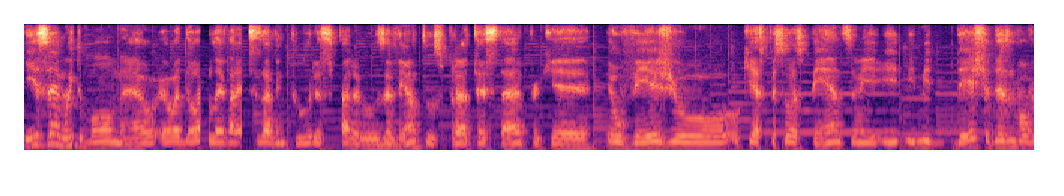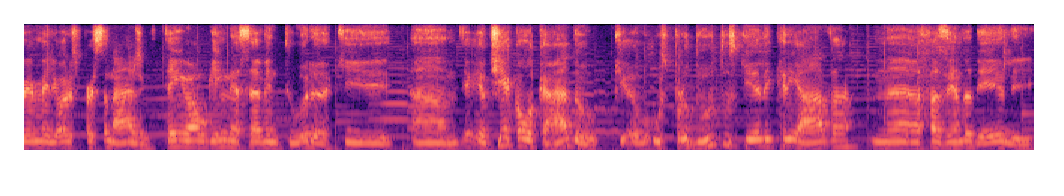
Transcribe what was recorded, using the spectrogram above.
isso é muito bom, né? Eu, eu adoro levar essas aventuras para os eventos para testar, porque eu vejo o que as pessoas pensam e, e, e, me deixa desenvolver melhor os personagens. Tenho alguém nessa aventura que um, eu, tinha colocado que, os produtos que ele criava na fazenda dele,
